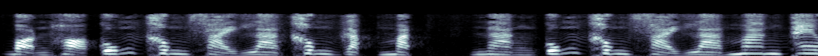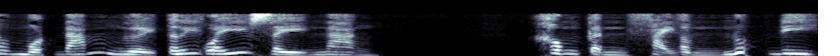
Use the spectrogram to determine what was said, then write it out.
bọn họ cũng không phải là không gặp mặt, nàng cũng không phải là mang theo một đám người tới quấy rầy nàng. Không cần phải ẩn núp đi.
